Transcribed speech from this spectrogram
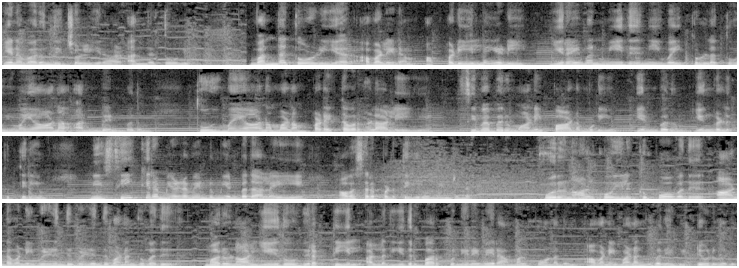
என வருந்திச் சொல்கிறாள் அந்த தோழி. வந்த தோழியர் அவளிடம் அப்படி இல்லையடி. இறைவன் மீது நீ வைத்துள்ள தூய்மையான அன்பென்பதும் தூய்மையான மனம் படைத்தவர்களாலேயே சிவபெருமானை பாட முடியும் என்பதும் எங்களுக்கு தெரியும். நீ சீக்கிரம் எழ வேண்டும் என்பதாலேயே அவசரப்படுத்துகிறோம் என்றனர். ஒரு நாள் கோயிலுக்கு போவது ஆண்டவனை விழுந்து விழுந்து வணங்குவது மறுநாள் ஏதோ விரக்தியில் அல்லது எதிர்பார்ப்பு நிறைவேறாமல் போனதும் அவனை வணங்குவதை விட்டுவிடுவது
